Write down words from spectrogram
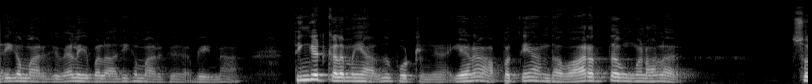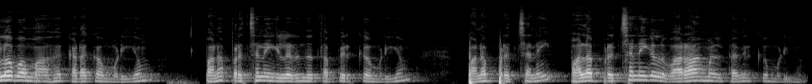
அதிகமாக இருக்குது வேலை பலம் அதிகமாக இருக்குது அப்படின்னா திங்கட்கிழமையாவது போட்டுருங்க ஏன்னா அப்போத்தே அந்த வாரத்தை உங்களால் சுலபமாக கடக்க முடியும். பணப்பிரச்சனையிலிருந்து தப்பிர்க்க முடியும். பணப்பிரச்சனை பல பிரச்சனைகள் வராமல் தவிர்க்க முடியும்.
